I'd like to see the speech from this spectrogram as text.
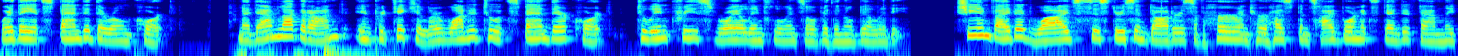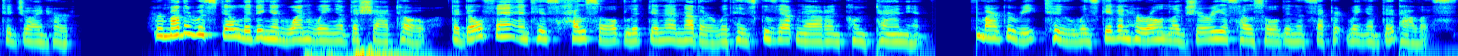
where they expanded their own court. Madame la Grande, in particular, wanted to expand their court to increase royal influence over the nobility. She invited wives, sisters, and daughters of her and her husband's high-born extended family to join her. Her mother was still living in one wing of the chateau. The Dauphin and his household lived in another with his gouverneur and companion. Marguerite, too, was given her own luxurious household in a separate wing of the palace.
